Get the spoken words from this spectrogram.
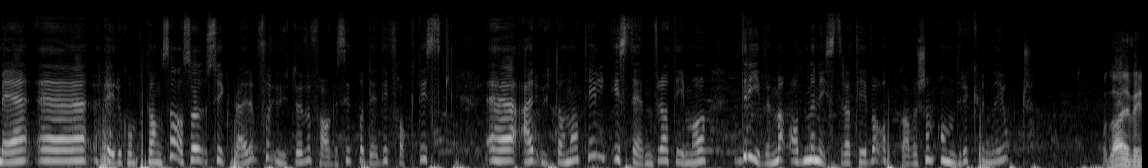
med eh, høyere kompetanse, altså sykepleiere, få utøve faget sitt på det de faktisk eh, er utdanna til, istedenfor at de må drive med administrative oppgaver som andre kunne gjort gjort. Og Da er vi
